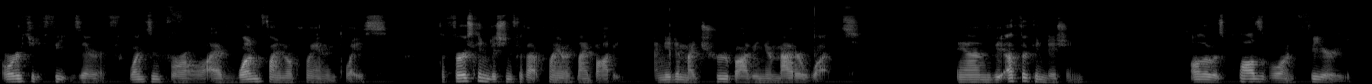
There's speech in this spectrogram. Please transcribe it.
order to defeat Zeref, once and for all, I have one final plan in place. The first condition for that plan was my body. I needed my true body no matter what. And the other condition, although it's plausible in theory,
